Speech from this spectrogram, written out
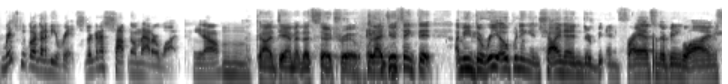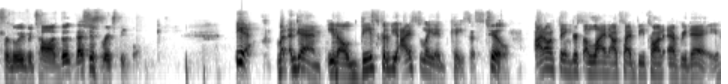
rich people are going to be rich they're going to shop no matter what you know hmm God damn it, that's so true. But I do think that I mean the reopening in China and there in France and there being lines for Louis Vuitton. th- That's just rich people. Yeah, but again you know these could be isolated cases too i don't think there's a line outside vuitton every day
